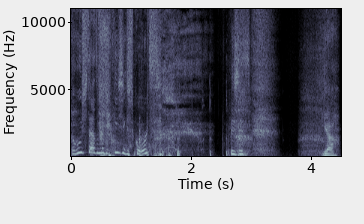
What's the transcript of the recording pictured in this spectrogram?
Hoe staat het met de verkiezingskoorts? Is het... Ja.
